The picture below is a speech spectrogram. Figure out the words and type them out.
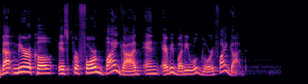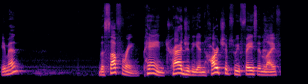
that miracle is performed by God and everybody will glorify God. Amen? The suffering, pain, tragedy, and hardships we face in life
